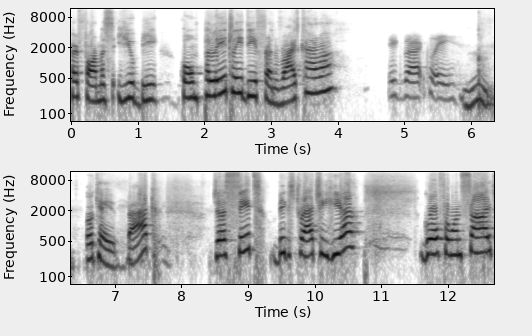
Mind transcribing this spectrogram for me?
performance, you be completely different, right, Kara? Exactly. Mm. Okay, back. Just sit, big stretching here. Go from one side,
